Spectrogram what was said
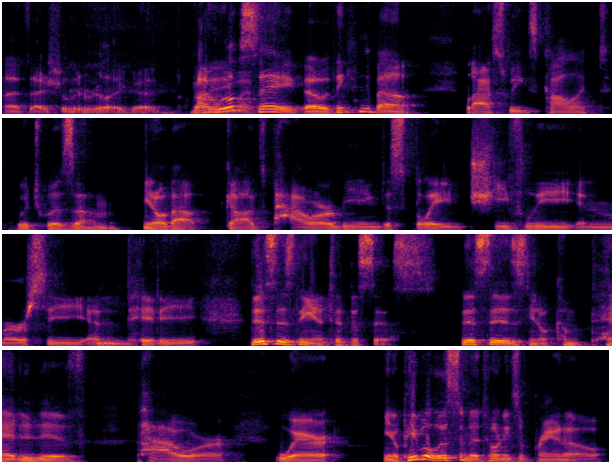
That's actually really good. But I anyway. will say though, thinking about last week's collect, which was um, you know, about God's power being displayed chiefly in mercy and mm. pity. This is the antithesis. This is, you know, competitive power where, you know, people listen to Tony Soprano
